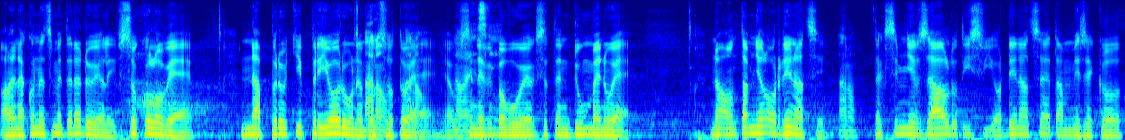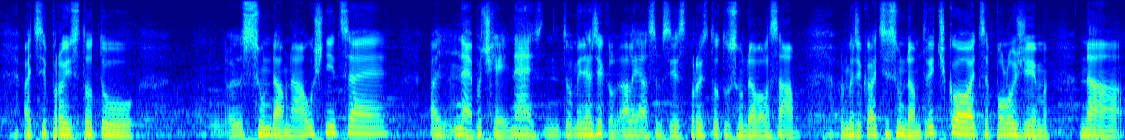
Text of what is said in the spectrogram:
Ale nakonec jsme teda dojeli v Sokolově naproti Prioru, nebo Ano, co to ano, je. Já už no si jasně. nevybavuju, jak se ten dům jmenuje. No a on tam měl ordinaci. Ano. Tak si mě vzal do té své ordinace, tam mi řekl, ať si pro jistotu eh, sundám náušnice. A, ne, počkej, ne, to mi neřekl, ale já jsem si je pro jistotu sundával sám. On mi řekl, ať si sundám tričko, ať se položím na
